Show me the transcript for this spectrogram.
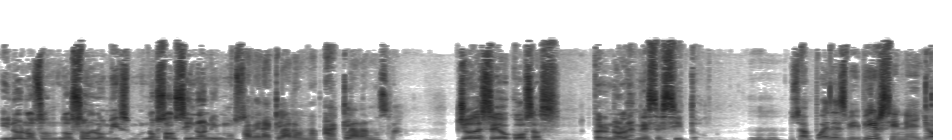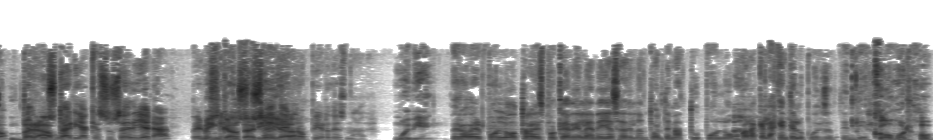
Y no, no son, no son lo mismo, no son sinónimos. A ver, acláranos, acláranosla. Yo deseo cosas, pero no las necesito. O sea, puedes vivir sin ello. Bravo. Te gustaría que sucediera, pero si no sucede, no pierdes nada. Muy bien. Pero a ver, ponlo otra vez porque Adelante ya se adelantó al tema. Tú ponlo para que la gente lo pueda entender. ¿Cómo no?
